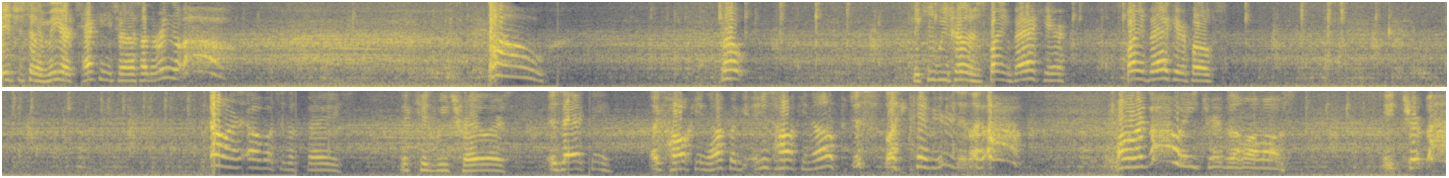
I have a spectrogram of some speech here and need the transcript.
Patriots and me are attacking each other outside the ring. Oh! No! No! The Kid Wii Trailers is fighting back here. Fighting back here, folks. Oh, an elbow to the face. The Kid Wii Trailers is acting like hawking up. He's hawking up, just like Van Buren did. Like, oh! Oh, oh, he tripped him almost. He tripped. Oh!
